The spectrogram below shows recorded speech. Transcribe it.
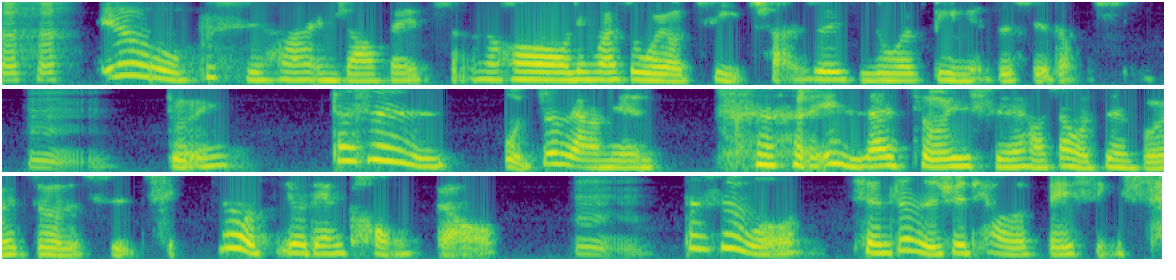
因为我不喜欢云霄飞车，然后另外是我有气喘，所以其实我会避免这些东西。嗯，对。但是我这两年 一直在做一些好像我之前不会做的事情，因为我有点恐高。嗯，但是我。前阵子去跳了飞行伞，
